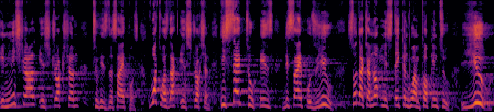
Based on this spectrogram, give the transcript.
initial instruction to his disciples. What was that instruction? He said to his disciples, You, so that you're not mistaken who I'm talking to, you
